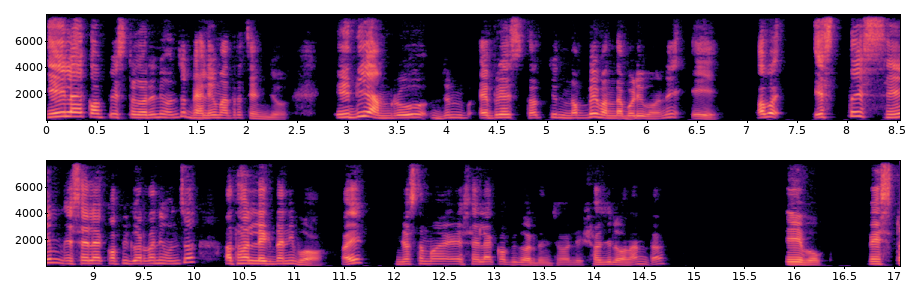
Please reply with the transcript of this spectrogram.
यहीलाई कपी पेस्ट गरे नि हुन्छ भ्याल्यु मात्र चेन्ज हो। यदि हाम्रो जुन एभरेज छ त्यो नब्बेभन्दा बढी भयो भने ए अब यस्तै सेम यसैलाई कपी गर्दा नि हुन्छ अथवा लेख्दा नि भयो है? जस्तो म यसैलाई कपी गरिदिन्छु अलिक सजिलो होला नि त। ए भो पेस्ट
